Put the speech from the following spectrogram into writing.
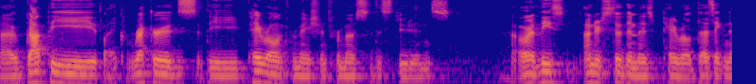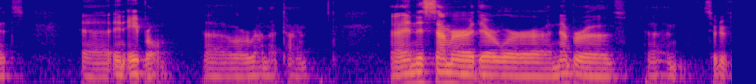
uh, got the like records, the payroll information for most of the students, uh, or at least understood them as payroll designates uh, in April uh, or around that time. Uh, and this summer, there were a number of um, sort of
